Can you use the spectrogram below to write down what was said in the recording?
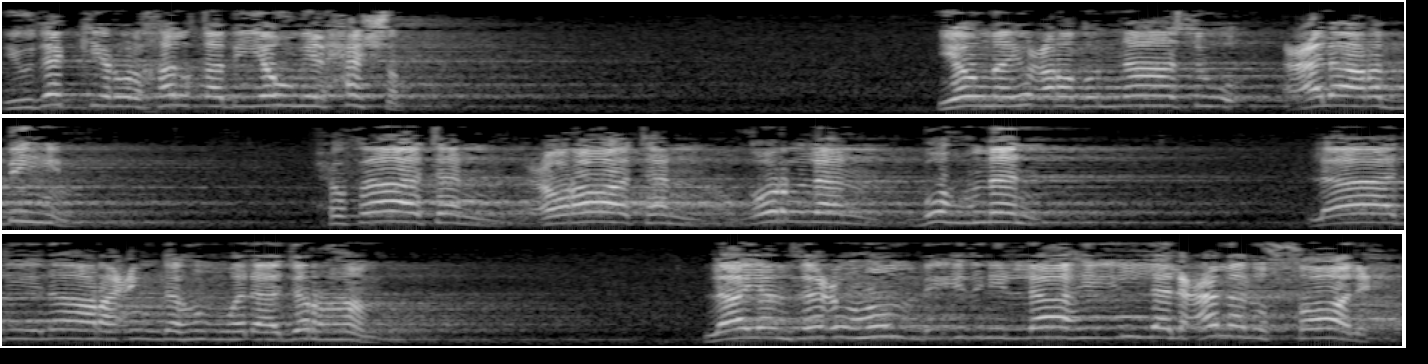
يذكر الخلق بيوم الحشر. يوم يعرض الناس على ربهم. حفاة عراة غرلا بهما. لا دينار عندهم ولا درهم. لا ينفعهم بإذن الله إلا العمل الصالح.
